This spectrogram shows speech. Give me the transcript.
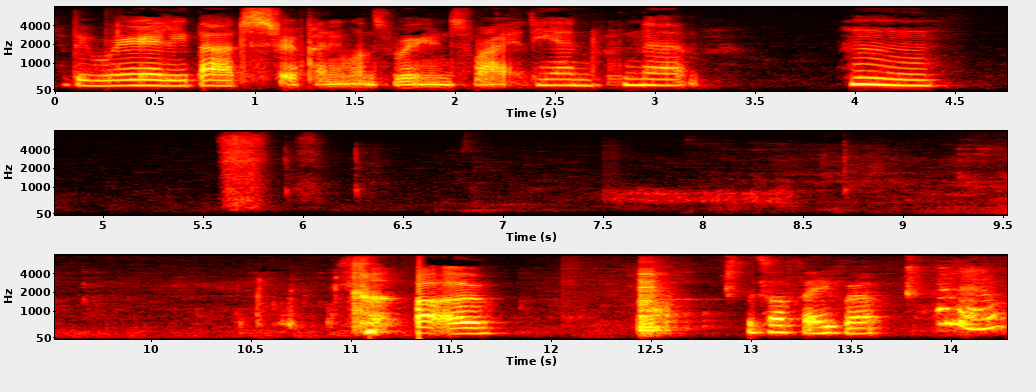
It'd be really bad to strip anyone's runes right at the end, wouldn't it? Hmm. uh oh. It's our favourite. Hello.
